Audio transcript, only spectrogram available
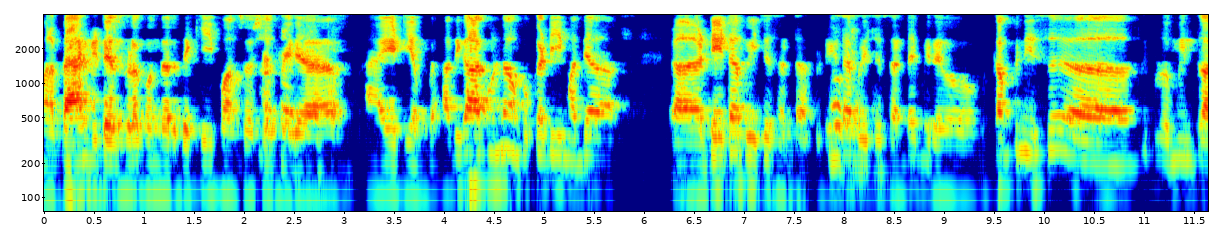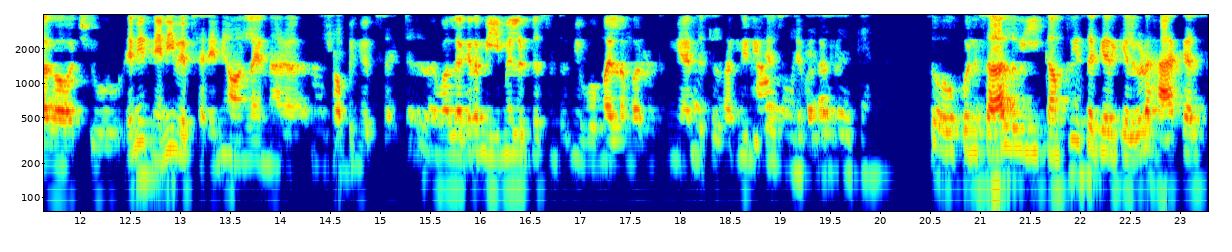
మన బ్యాంక్ డీటెయిల్స్ కూడా కొందరు they keep on social media. ATM అది కాకుండా ఇంకొకటి ఈ మధ్య డేటా బ్రీచెస్ అంటారు. డేటా. బ్రీచెస్ అంటే మీరు కంపెనీస్ ఇప్పుడు మింత్రా కావచ్చు any any website any online shopping website వాళ్ళ దగ్గర మీ ఈమెయిల్ అడ్రస్ ఉంటుంది మీ మొబైల్ నెంబర్ ఉంటుంది మీ అడ్రస్ అన్ని డీటెయిల్స్ ఉంటాయి వాళ్ళ దగ్గర. సో కొన్నిసార్లు ఈ కంపెనీస్ దగ్గరికి వెళ్ళి కూడా హ్యాకర్స్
